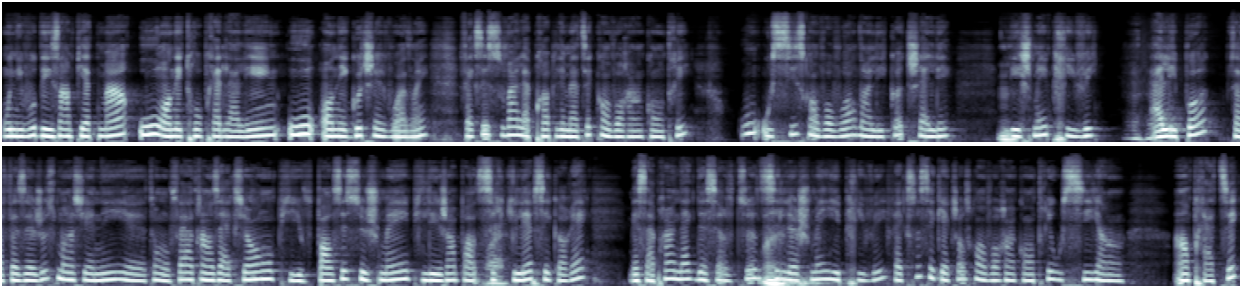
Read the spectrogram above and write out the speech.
au niveau des empiètements où on est trop près de la ligne, où on égoutte chez le voisin. Fait que c'est souvent la problématique qu'on va rencontrer ou aussi ce qu'on va voir dans les cas de chalet, mmh. les chemins privés. À l'époque, ça faisait juste mentionner, euh, on fait la transaction, puis vous passez sur le chemin, puis les gens passent, circulaient, puis c'est correct. Mais ça prend un acte de servitude si le chemin est privé. Fait que ça, c'est quelque chose qu'on va rencontrer aussi en, pratique.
